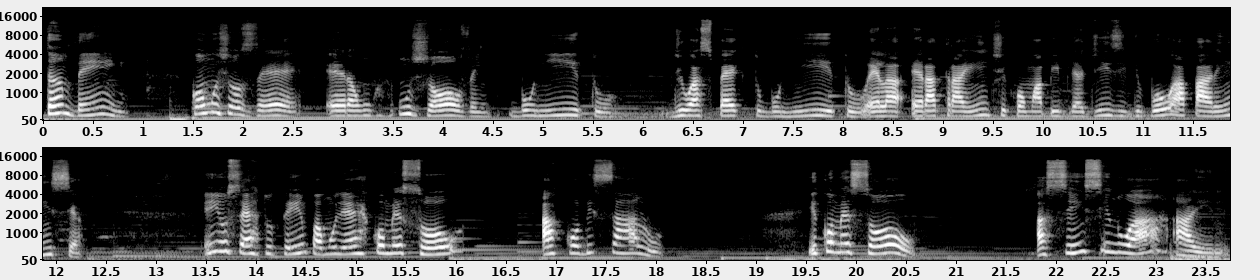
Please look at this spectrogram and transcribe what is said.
também, como José era um, um jovem bonito, de um aspecto bonito, ela era atraente, como a Bíblia diz, e de boa aparência. Em um certo tempo, a mulher começou a cobiçá-lo e começou a se insinuar a ele,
